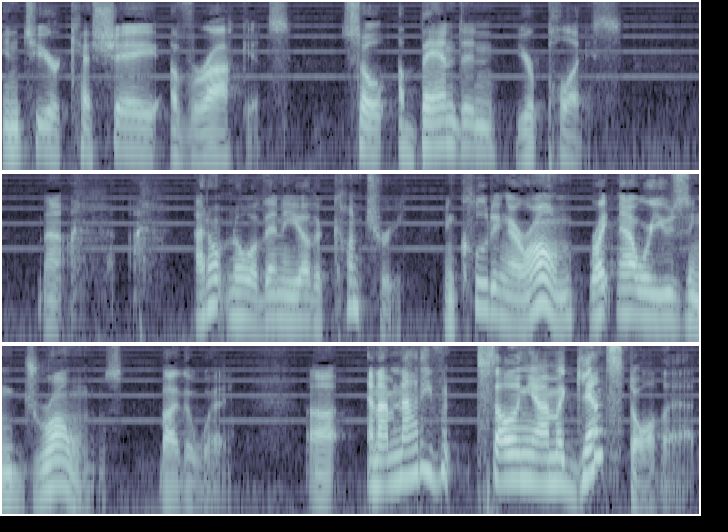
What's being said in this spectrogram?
into your cache of rockets. So abandon your place. Now, I don't know of any other country including our own. Right now, we're using drones, by the way. Uh, and I'm not even telling you I'm against all that.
